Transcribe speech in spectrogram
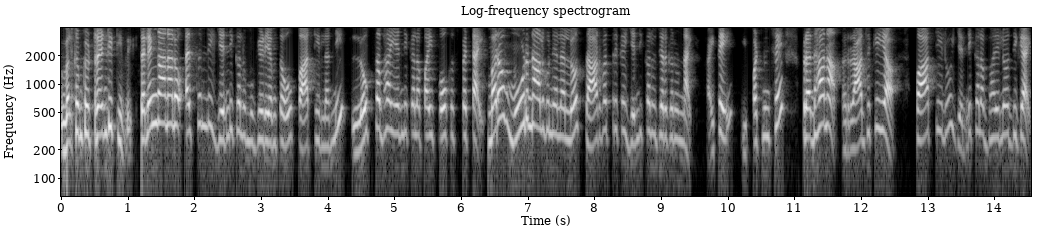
Welcome to trendy TV. తెలంగాణలో అసెంబ్లీ ఎన్నికలు ముగియడంతో పార్టీలన్నీ లోక్సభ ఎన్నికలపై ఫోకస్ పెట్టాయి. మరో మూడు నాలుగు నెలల్లో సార్వత్రిక ఎన్నికలు జరగనున్నాయి. అయితే ఇప్పటి నుంచే ప్రధాన రాజకీయ పార్టీలు ఎన్నికల బరిలో దిగాయి.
